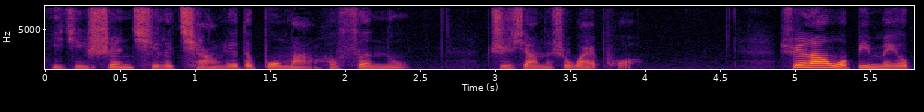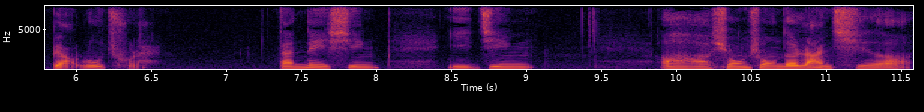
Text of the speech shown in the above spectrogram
已经升起了强烈的不满和愤怒，指向的是外婆。虽然我并没有表露出来，但内心已经啊熊熊地燃起了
